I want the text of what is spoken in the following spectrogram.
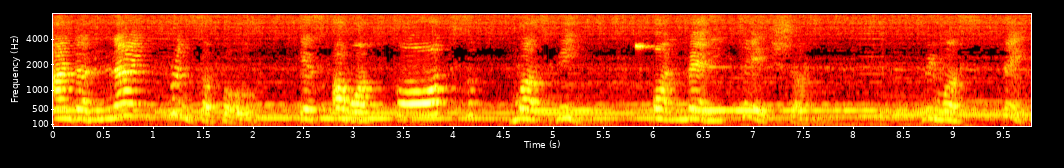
And the ninth principle is our thoughts must be on meditation. We must think.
